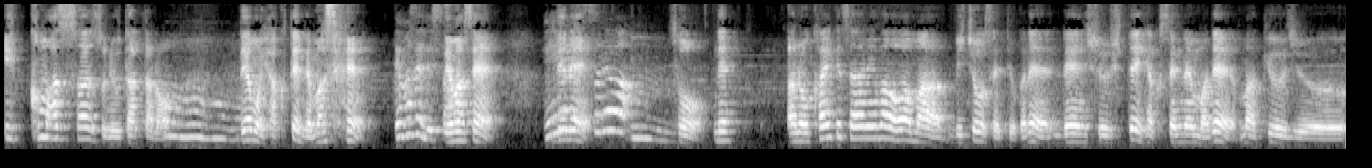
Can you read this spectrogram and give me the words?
い。1個も外さずに歌ったの、でも100点出ません。出ませんでした？出ません。えーでねそれはうん。そう。であの解決ハリマオはまあ微調整っていうかね練習して百戦錬磨で、まあ、90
